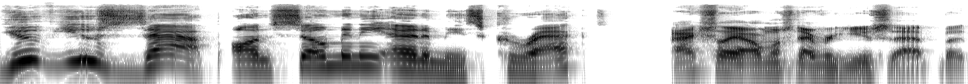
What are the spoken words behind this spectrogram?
You've used Zap on so many enemies, correct? Actually, I almost never use that, but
